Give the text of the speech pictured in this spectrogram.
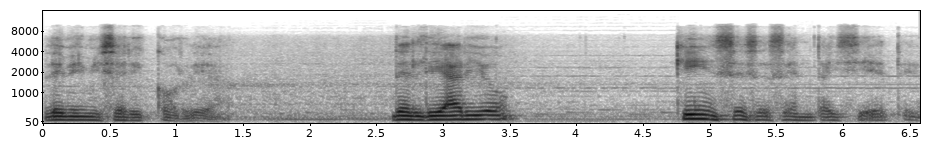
de mi misericordia. Del diario 1567.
